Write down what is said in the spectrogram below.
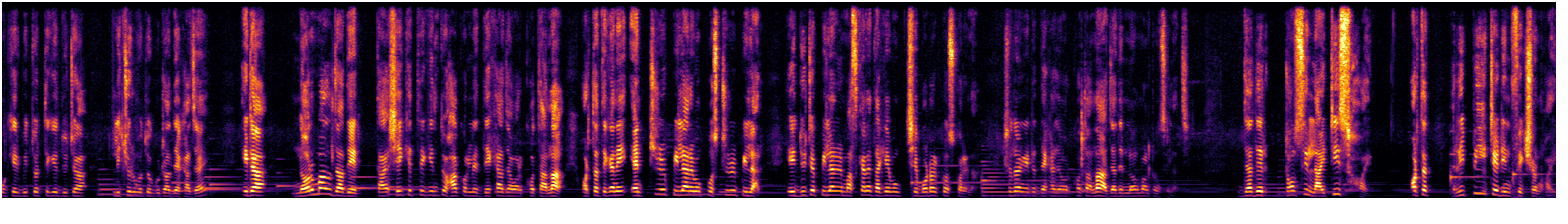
মুখের ভিতর থেকে দুইটা লিচুর মতো গোটা দেখা যায়। এটা নর্মাল যাদের তা সেই ক্ষেত্রে কিন্তু হা করলে দেখা যাওয়ার কথা না। অর্থাৎ এখানে অ্যান্টেরিয়র পিলার এবং পোস্টেরিয়র পিলার এই দুইটা পিলারের মাঝখানে থাকে এবং সে বর্ডার ক্রস করে না। সুতরাং এটা দেখা যাওয়ার কথা না, যাদের নর্মাল টনসিল আছে। যাদের টনসিলাইটিস হয়, অর্থাৎ রিপিটেড ইনফেকশন হয়,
